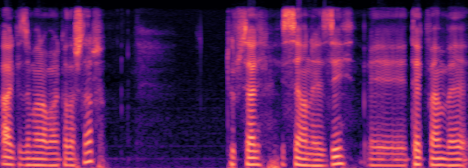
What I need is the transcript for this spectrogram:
Herkese merhaba arkadaşlar. Turkcell hisse analizi, e, Tekfen ve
